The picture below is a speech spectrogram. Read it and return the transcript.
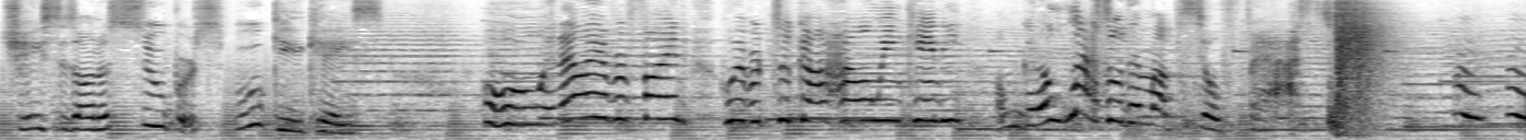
Chase is on a super spooky case. Oh, when I ever find whoever took our Halloween candy, I'm gonna lasso them up so fast.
